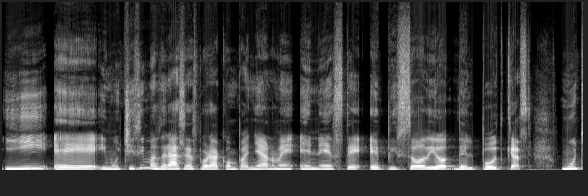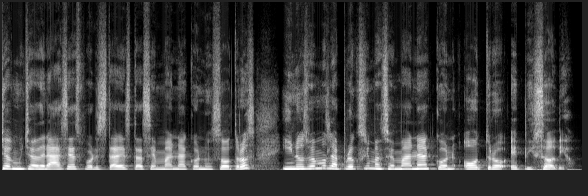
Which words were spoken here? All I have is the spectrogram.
Y, eh, y muchísimas gracias por acompañarme en este episodio del podcast. Muchas, muchas gracias por estar esta semana con nosotros y nos vemos la próxima semana con otro episodio.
